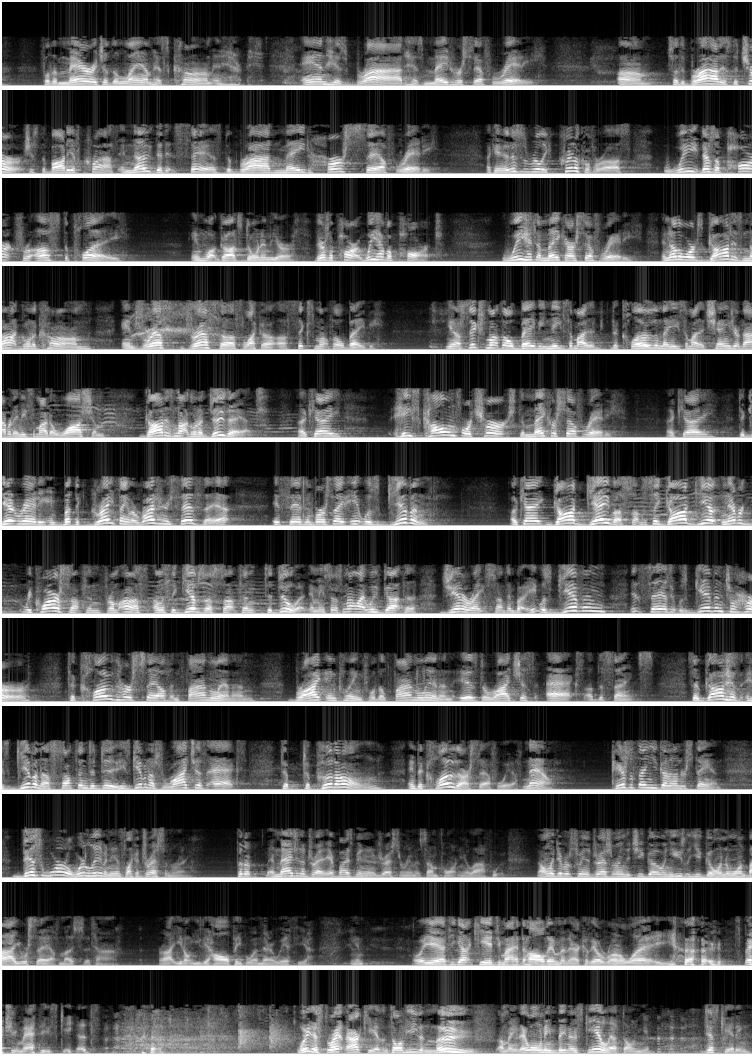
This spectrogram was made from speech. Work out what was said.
for the marriage of the Lamb has come, and, and His bride has made herself ready. Um, so the bride is the church, it's the body of Christ. And note that it says the bride made herself ready. Okay, now this is really critical for us. We, there's a part for us to play in what God's doing in the earth. There's a part. We have a part. We have to make ourselves ready. In other words, God is not going to come and dress, dress us like a, a six month old baby. You know, a six month old baby needs somebody to, to clothe them, they need somebody to change their diaper, they need somebody to wash them. God is not going to do that. Okay? He's calling for a church to make herself ready. Okay? To get ready. But the great thing, but right he says that, it says in verse 8, it was given. Okay? God gave us something. See, God give, never requires something from us unless He gives us something to do it. I mean, so it's not like we've got to generate something, but it was given, it says it was given to her to clothe herself in fine linen, bright and clean, for the fine linen is the righteous acts of the saints. So God has, has given us something to do. He's given us righteous acts to, to put on and to clothe ourselves with. Now, here's the thing you've got to understand. This world we're living in is like a dressing room. Put a, imagine a dress. Everybody's been in a dressing room at some point in your life. The only difference between a dressing room that you go in, usually you go into one by yourself most of the time. Right? You don't usually haul people in there with you. And, well, oh, yeah, if you got kids, you might have to haul them in there because they'll run away, especially Matthew's kids. We just threaten our kids and tell them if you even move, I mean, there won't even be no skin left on you. Just kidding.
